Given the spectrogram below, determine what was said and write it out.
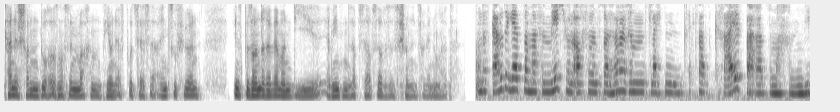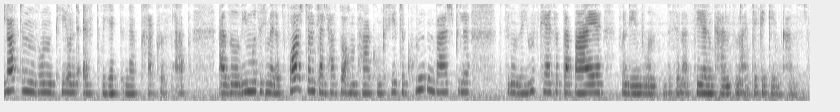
kann es schon durchaus noch Sinn machen, P&F-Prozesse einzuführen, insbesondere wenn man die erwähnten Sub-Self-Services schon in Verwendung hat. Um das Ganze jetzt nochmal für mich und auch für unsere Hörerinnen vielleicht ein, etwas greifbarer zu machen, wie läuft denn so ein P&F-Projekt in der Praxis ab? Also wie muss ich mir das vorstellen? Vielleicht hast du auch ein paar konkrete Kundenbeispiele bzw. Use Cases dabei, von denen du uns ein bisschen erzählen kannst und Einblicke geben kannst.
